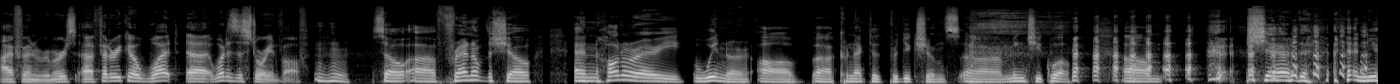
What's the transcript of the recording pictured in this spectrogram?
iPhone rumors. Uh, Federico, what uh, what does this story involve? So, uh, friend of the show and honorary winner of uh, Connected Predictions, uh, Ming Chi Kuo, um, shared a new.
